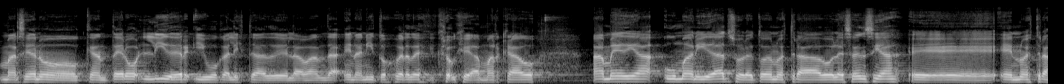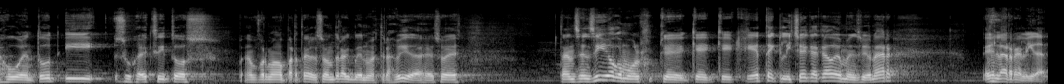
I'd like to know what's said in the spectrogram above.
Marciano Cantero, líder y vocalista de la banda Enanitos Verdes, que creo que ha marcado a media humanidad, sobre todo en nuestra adolescencia, eh, en nuestra juventud y sus éxitos han formado parte del soundtrack de nuestras vidas. Eso es tan sencillo como este cliché que acabo de mencionar es la realidad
